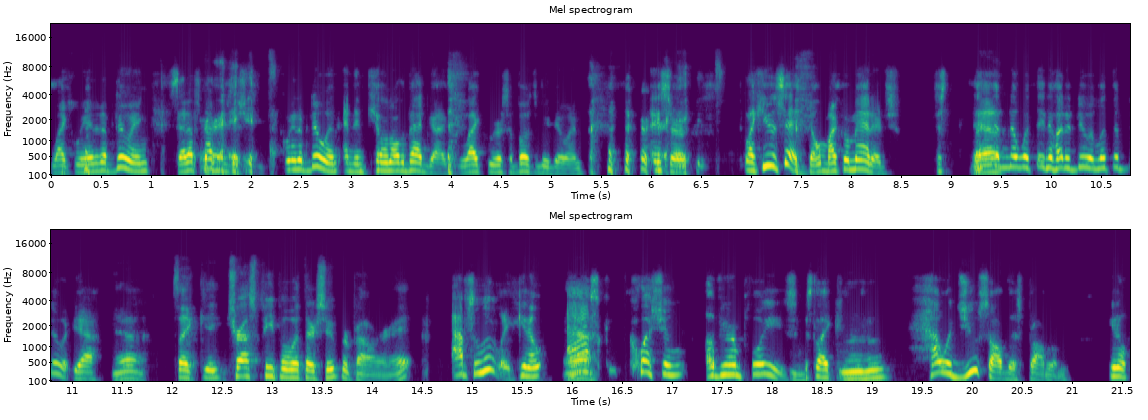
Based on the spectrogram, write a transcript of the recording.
like we ended up doing, set up sniper Right. positions, like we ended up doing, and then killing all the bad guys, like we were supposed to be doing. Hey, sir. Like you said, don't micromanage. Just let Yeah. them know what they know how to do and let them do it. Yeah, Yeah. It's like you trust people with their superpower, right? absolutely. You know, Yeah. ask question of your employees. Mm. It's like, Mm-hmm. how would you solve this problem? You know,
